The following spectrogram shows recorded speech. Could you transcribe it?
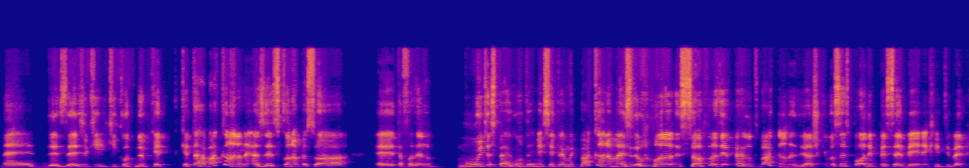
né? Desejo que, que continue, porque, porque tava bacana, né? Às vezes, quando a pessoa é, tá fazendo muitas perguntas, nem sempre é muito bacana, mas o Ronald só fazia perguntas bacanas. E eu acho que vocês podem perceber, né? Quem tiver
